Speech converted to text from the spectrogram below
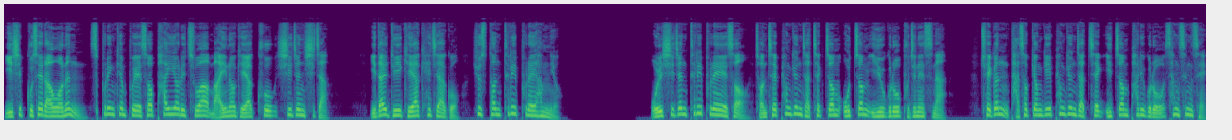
29세 라우어는 스프링 캠프에서 파이어리츠와 마이너 계약 후 시즌 시작, 이달 뒤 계약 해지하고 휴스턴 트리플에 합류. 올 시즌 트리플에에서 전체 평균 자책점 5.26으로 부진했으나 최근 5경기 평균 자책 2.86으로 상승세.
